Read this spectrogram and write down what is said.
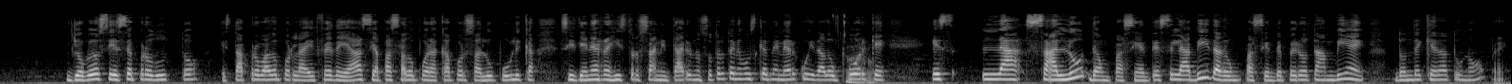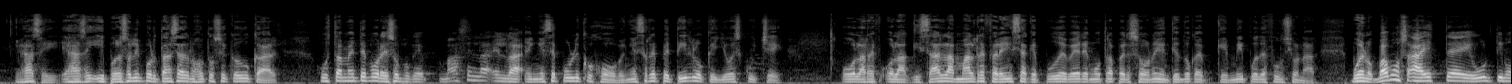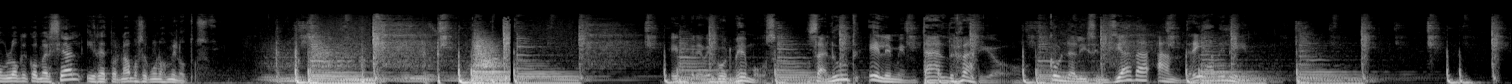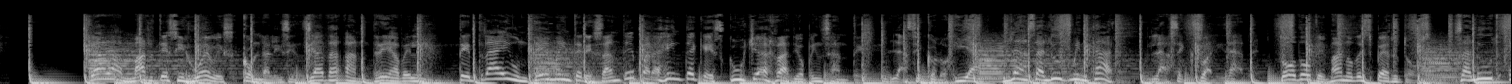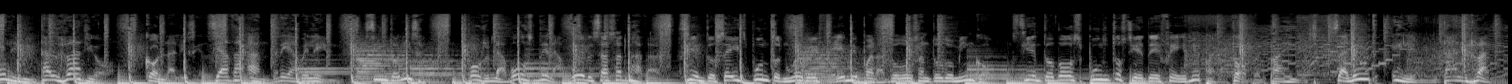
Yo veo si ese producto está aprobado por la FDA, si ha pasado por acá por salud pública, si tiene registro sanitario. Nosotros tenemos que tener cuidado porque es la salud de un paciente, es la vida de un paciente, pero también dónde queda tu nombre. Es así, es así. Y por eso la importancia de nosotros psicoeducar, justamente por eso, porque más en, la, en, la, en ese público joven es repetir lo que yo escuché. O, la, o la quizás la mal referencia que pude ver en otra persona y entiendo que, que en mí puede funcionar. Bueno, vamos a este último bloque comercial y retornamos en unos minutos. En breve volvemos. Salud Elemental Radio. Con la licenciada Andrea Belén. Cada martes y jueves con la licenciada Andrea Belén te trae un tema interesante para gente que escucha Radio Pensante. La psicología, la salud mental, la sexualidad. Todo de mano de expertos. Salud Elemental Radio. Con la licenciada Andrea Belén. Sintonízalo por la voz de las Fuerzas Armadas. 106.9 FM para todo Santo Domingo. 102.7 FM para todo el país. Salud Elemental Radio.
